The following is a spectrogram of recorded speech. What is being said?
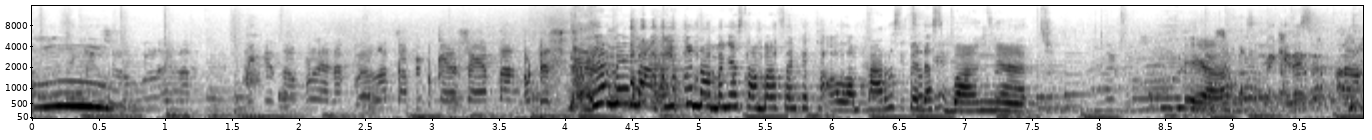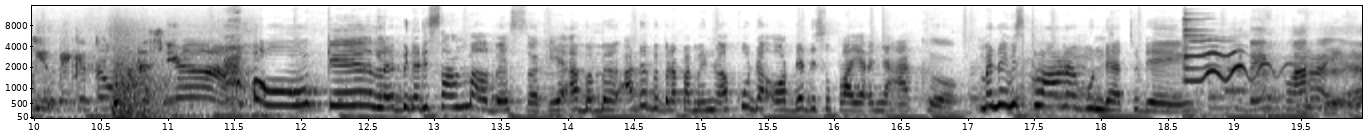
Hmm. Bikin sambal enak banget tapi kayak setan pedesnya. Ya memang itu namanya sambal sengketa alam harus pedas banget. Iya. Bikin dong pedesnya. Oke, lebih dari sambal besok ya. Ada be- Ada beberapa menu aku udah order di suppliernya aku. My name is Clara Bunda today. Today Clara ya.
